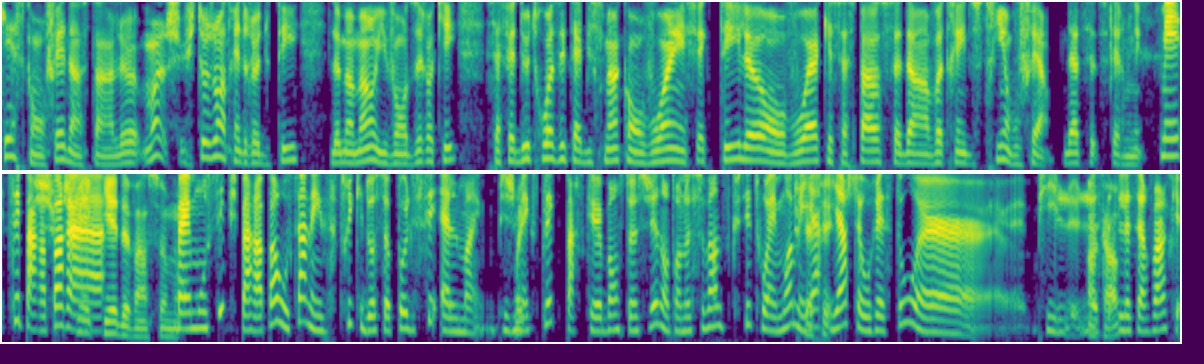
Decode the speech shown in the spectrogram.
Qu'est-ce qu'on fait dans ce temps-là? Moi, je suis toujours en train de redouter le moment où ils vont dire, OK, ça fait deux, trois établissements qu'on voit infectés, là, on voit que ça se passe dans votre industrie, on vous ferme. That's it, c'est terminé. Mais, tu sais, par rapport je suis à. inquiet devant ça, moi. Ben moi aussi, puis par rapport aussi à l'industrie qui doit se policer elle-même. Puis je Oui. m'explique parce que, bon, c'est un sujet dont on a souvent discuté, toi et moi, mais à hier, hier, j'étais au resto, euh, puis le, le serveur que...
